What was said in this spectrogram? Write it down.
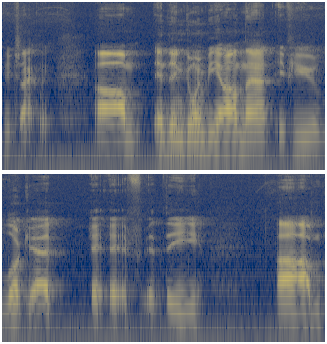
exactly. Um, and then going beyond that, if you look at if, at the um,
